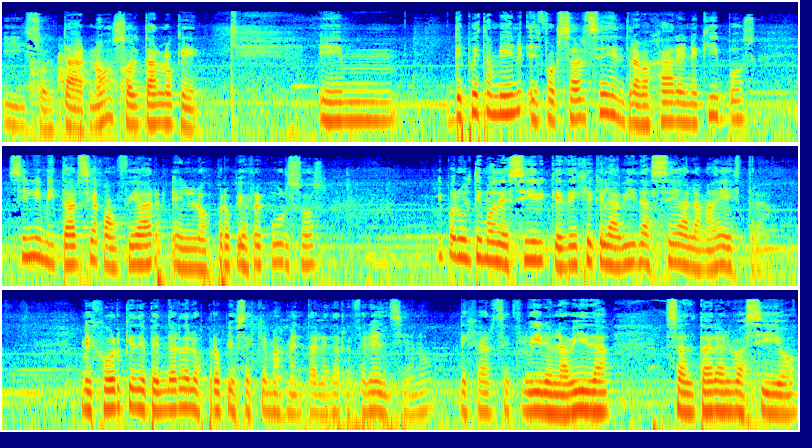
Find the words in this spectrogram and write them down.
y soltar, ¿no? Soltar lo que... Em, después también esforzarse en trabajar en equipos sin limitarse a confiar en los propios recursos. Y por último decir que deje que la vida sea la maestra, mejor que depender de los propios esquemas mentales de referencia, ¿no? Dejarse fluir en la vida, saltar al vacío.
